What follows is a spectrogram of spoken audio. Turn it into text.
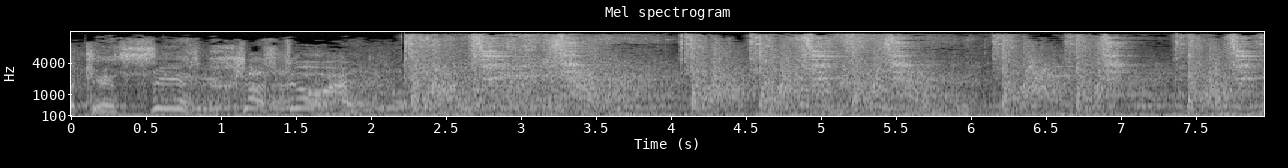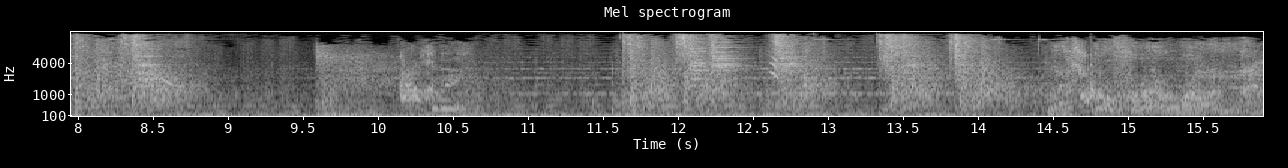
I can't see it! Just do it! Alchemy! Let's go for a run.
